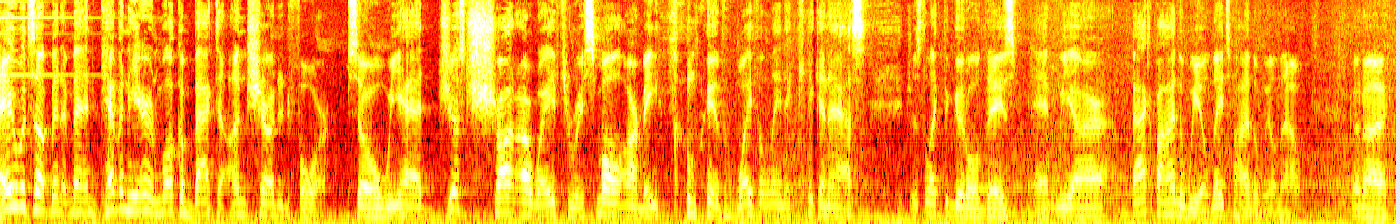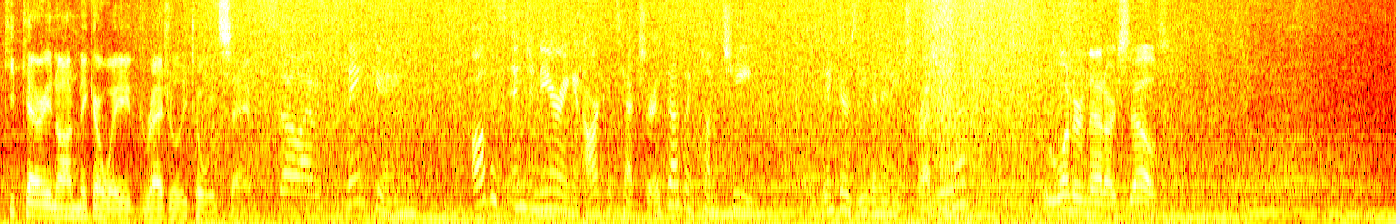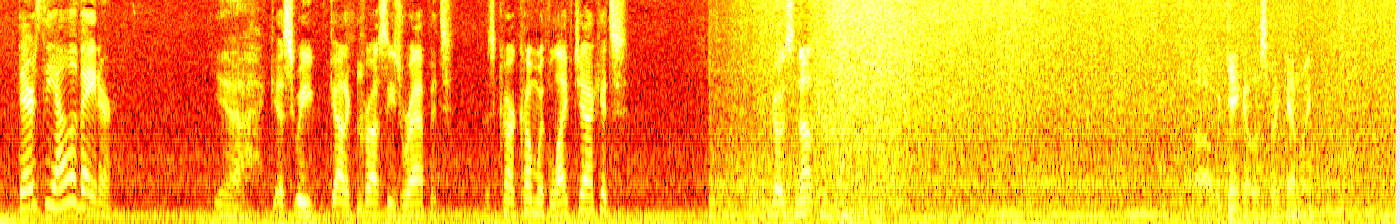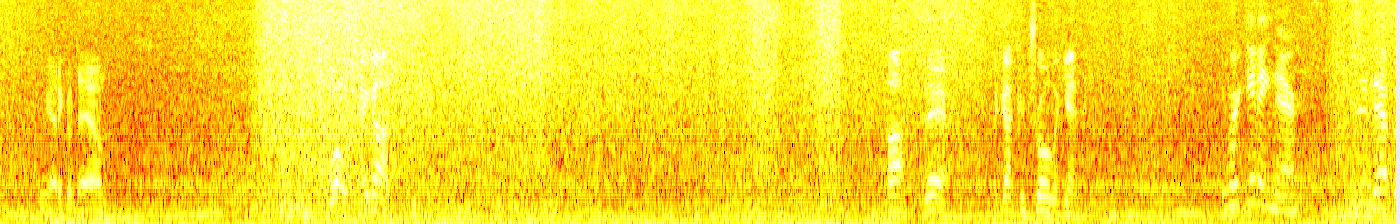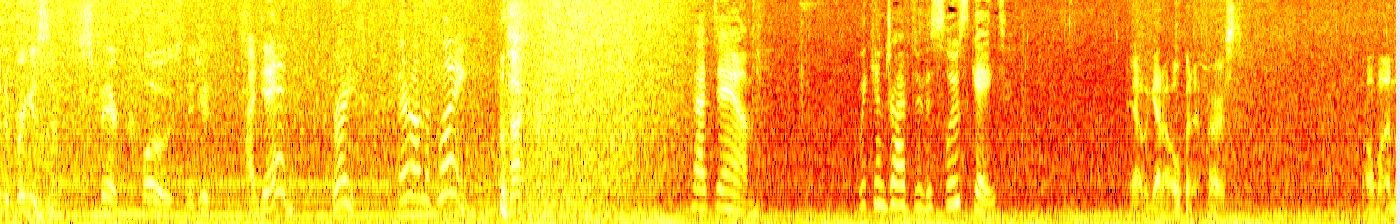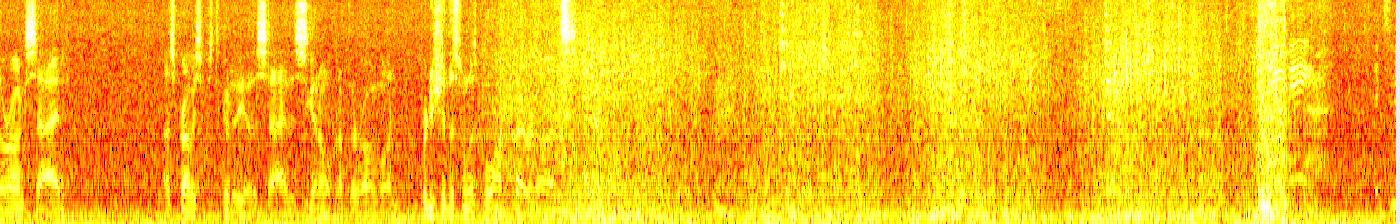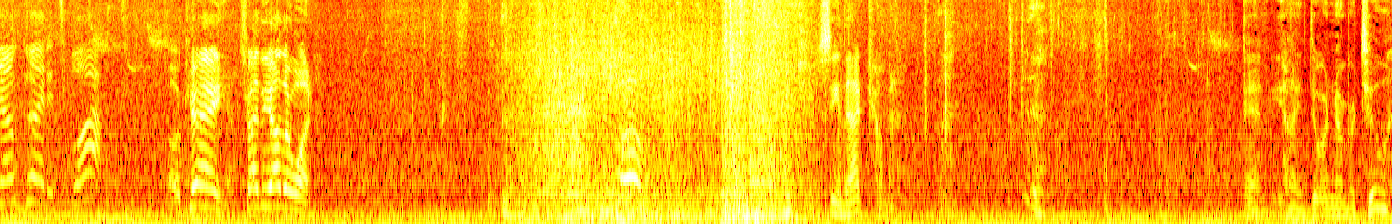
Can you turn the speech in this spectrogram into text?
Hey, what's up, Minutemen? Kevin here, and welcome back to Uncharted 4. So, we had just shot our way through a small army with wife Elena kicking ass, just like the good old days, and we are back behind the wheel. Nate's behind the wheel now. Gonna keep carrying on, make our way gradually towards Sam. So I was thinking, all this engineering and architecture, it doesn't come cheap. Do you think there's even any treasure left? We're wondering that ourselves. There's the elevator. Yeah, guess we gotta cross these rapids. Does car come with life jackets? There goes nothing. Uh, we can't go this way, can we? We gotta go down. Whoa, hang on. Ah, there. I got control again. We're getting there. You didn't happen to bring us some spare clothes, did you? I did. Great. They're on the plane. Not that dam. We can drive through the sluice gate. Yeah, we gotta open it first. Oh, am I on the wrong side? I was probably supposed to go to the other side. This is gonna open up the wrong one. Pretty sure this one was blocked by rocks. Nate, it's no good. It's blocked. Okay, try the other one. Seen that coming. And behind door number two.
